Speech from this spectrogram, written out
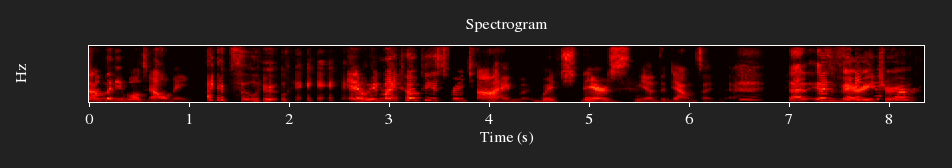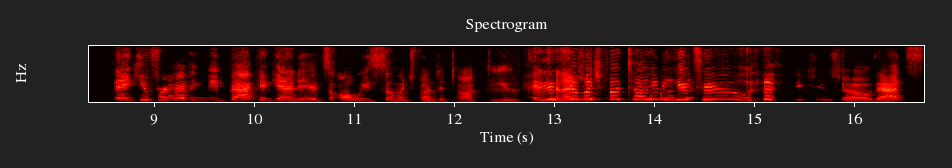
somebody will tell me. Absolutely. You know, in my copious free time, which there's you know the downside of that. That is But very true. for- thank you for having me back again. It's always so much fun to talk to you. It is and so much fun talking to you too. Fiction show. That's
